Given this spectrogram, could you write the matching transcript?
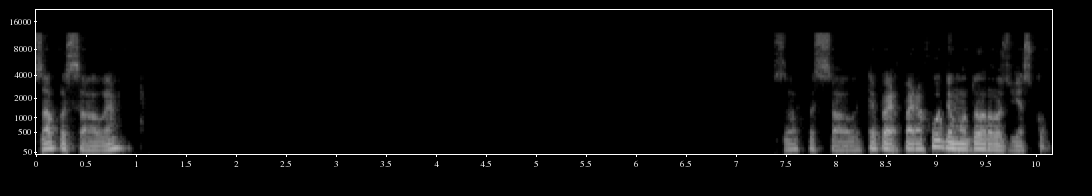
Записали. Записали. Тепер переходимо до розв'язку.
